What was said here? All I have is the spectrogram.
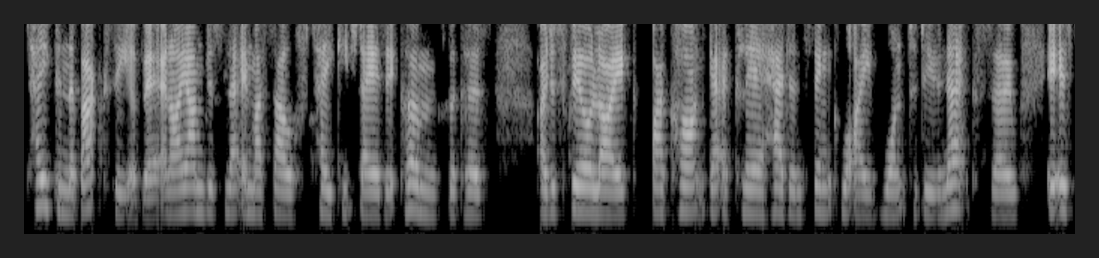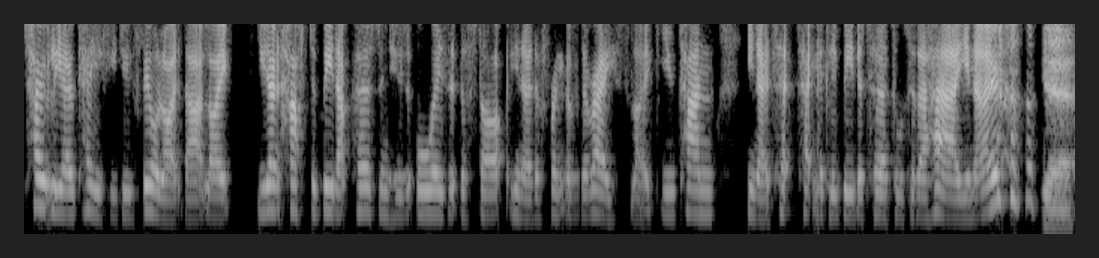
taken the back seat a bit and i am just letting myself take each day as it comes because I just feel like I can't get a clear head and think what I want to do next. So it is totally okay if you do feel like that. Like you don't have to be that person who's always at the start you know the front of the race. Like you can you know te- technically be the turtle to the hare you know? Yeah.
